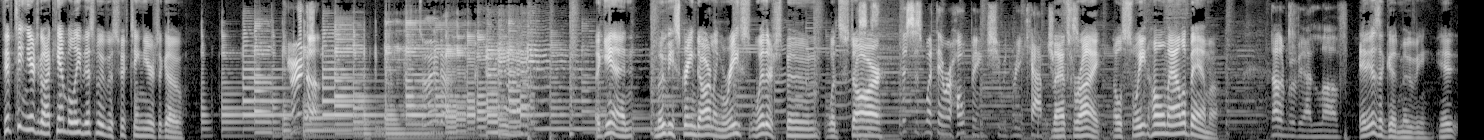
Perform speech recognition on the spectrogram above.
15 years ago, I can't believe this movie was 15 years ago. Turn up. Turn it up. Again, movie screen darling Reese Witherspoon would star. this is what they were hoping she would recapture That's right. Oh, Sweet Home Alabama. another movie i love It is a good movie. It,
